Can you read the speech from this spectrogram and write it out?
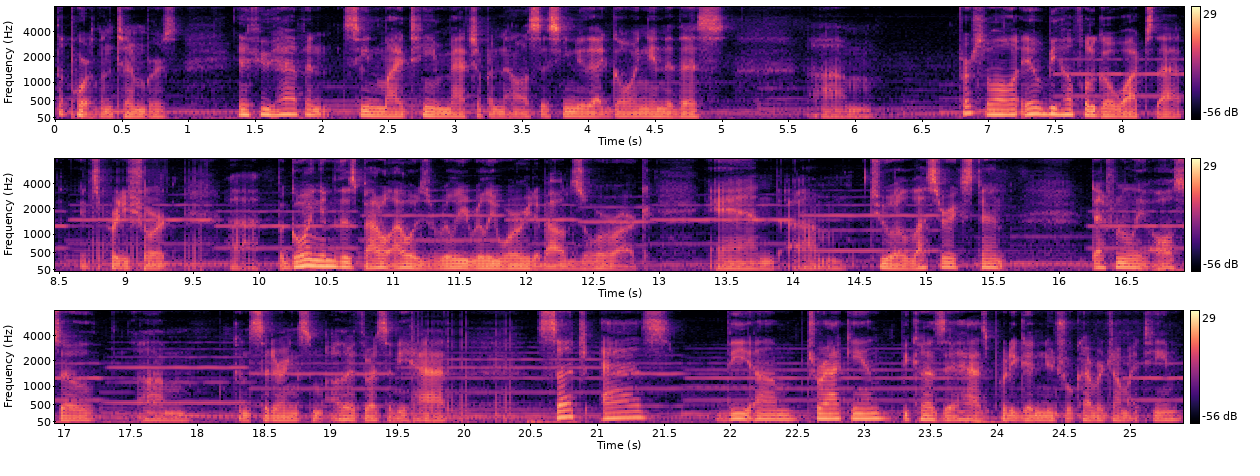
the Portland Timbers. And if you haven't seen my team matchup analysis, you knew that going into this, um, first of all, it would be helpful to go watch that. It's pretty short. Uh, but going into this battle, I was really, really worried about Zoroark. And um, to a lesser extent, definitely also um, considering some other threats that he had, such as the um, Terrakion, because it has pretty good neutral coverage on my team.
